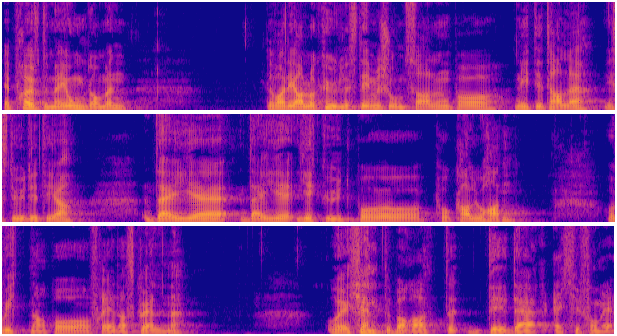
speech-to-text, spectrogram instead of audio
Jeg prøvde meg i ungdommen. Det var de aller kuleste i misjonssalen på 90-tallet, i studietida. De, de, gikk ut på, på Karl Johan og vitna på fredagskveldene. Og jeg kjente bare at det der er ikke for meg.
